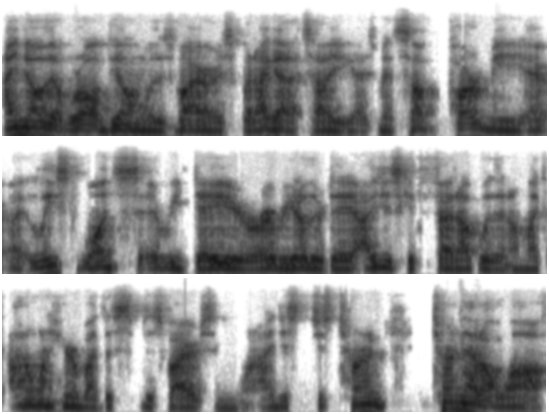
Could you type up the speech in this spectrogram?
I know that we're all dealing with this virus, but I gotta tell you guys, man, some part of me, at least once every day or every other day, I just get fed up with it. I'm like, I don't want to hear about this this virus anymore. I just just turn turn that all off.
